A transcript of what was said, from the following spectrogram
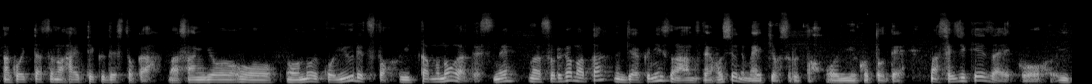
まあ、こういったそのハイテクですとか、まあ、産業のこう優劣といったものがですね、まあ、それがまた逆にその安全保障にも影響するということで、まあ、政治経済こう一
